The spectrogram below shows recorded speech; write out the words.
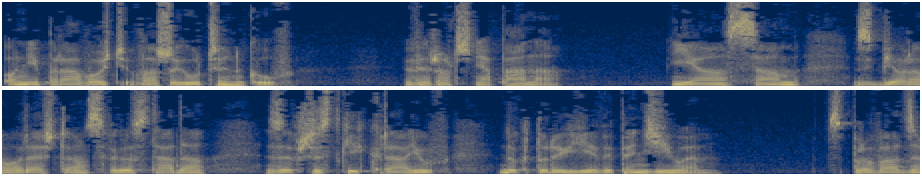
o nieprawość waszych uczynków, wyrocznia Pana. Ja sam zbiorę resztę swego stada ze wszystkich krajów, do których je wypędziłem. Sprowadzę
